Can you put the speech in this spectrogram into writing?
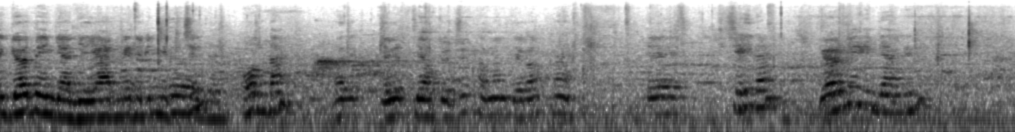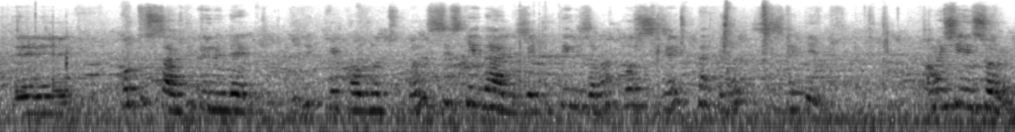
İşte görme engelliye yardım edebilmek için ondan hadi evet tiyatrocu tamam devam. Ha. Ee, şeyden görme engellinin ee, 30 santim önünde gidip bir kolunu tutmanız siz kendi halinize gittiğiniz zaman o size takılır, size gelir. Ama şeyi sorun.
